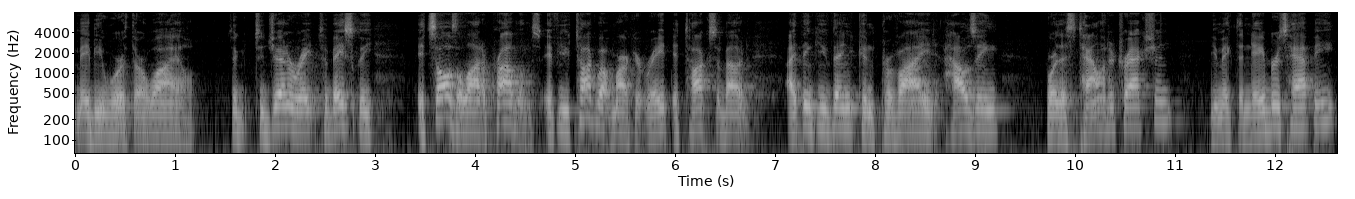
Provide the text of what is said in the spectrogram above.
may be worth our while to, to generate, to basically, it solves a lot of problems. If you talk about market rate, it talks about, I think you then can provide housing for this talent attraction. You make the neighbors happy.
